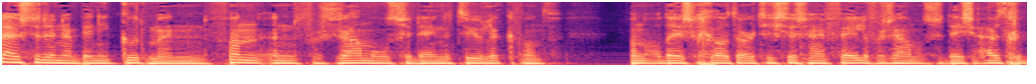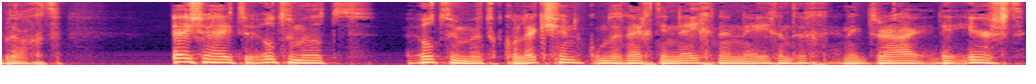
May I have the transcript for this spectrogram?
Luisterden naar Benny Goodman van een verzamel-cd natuurlijk... want van al deze grote artiesten zijn vele verzamel-cd's uitgebracht. Deze heet de Ultimate, Ultimate Collection, komt uit 1999... en ik draai de eerst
